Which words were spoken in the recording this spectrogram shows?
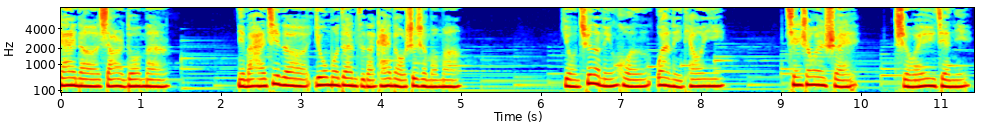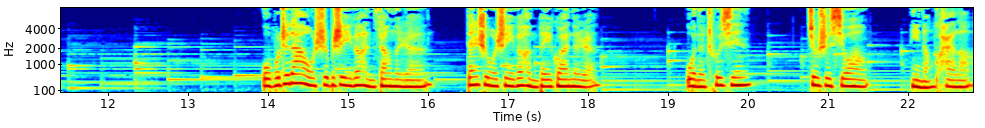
亲爱的小耳朵们，你们还记得幽默段子的开头是什么吗？有趣的灵魂万里挑一，千山万水只为遇见你。我不知道我是不是一个很丧的人。但是我是一个很悲观的人，我的初心，就是希望你能快乐。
